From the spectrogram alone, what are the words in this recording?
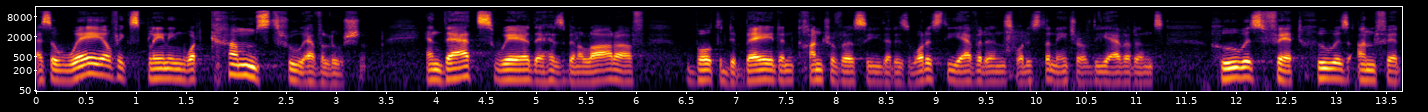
as a way of explaining what comes through evolution. And that's where there has been a lot of both debate and controversy that is, what is the evidence? What is the nature of the evidence? Who is fit? Who is unfit?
